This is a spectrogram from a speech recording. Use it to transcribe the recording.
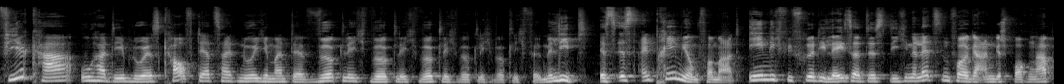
4K UHD Blu-rays kauft derzeit nur jemand, der wirklich, wirklich, wirklich, wirklich, wirklich Filme liebt. Es ist ein Premium-Format, ähnlich wie früher die Laserdisc, die ich in der letzten Folge angesprochen habe.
